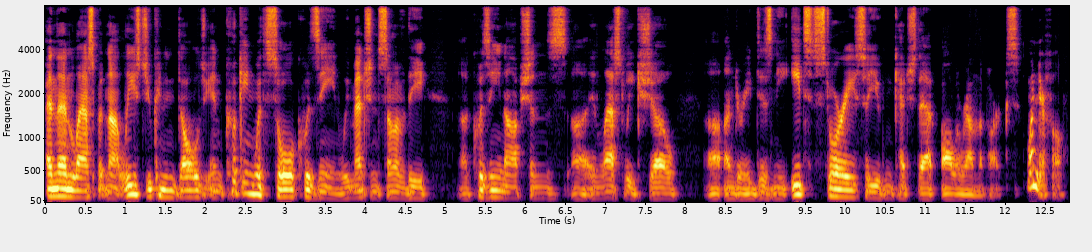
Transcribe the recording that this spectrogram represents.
And then, last but not least, you can indulge in cooking with soul cuisine. We mentioned some of the uh, cuisine options uh, in last week's show uh, under a Disney Eats story, so you can catch that all around the parks. Wonderful.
